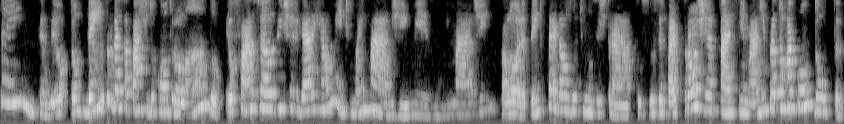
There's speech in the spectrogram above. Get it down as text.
Tem, entendeu? Então, dentro dessa parte do controlando, eu faço elas enxergarem realmente uma imagem mesmo. Imagem. Falo, olha, tem que pegar os últimos extratos, você vai projetar essa imagem para tomar conduta.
